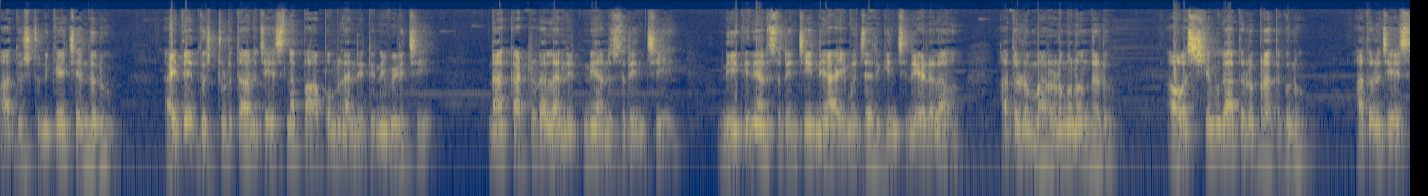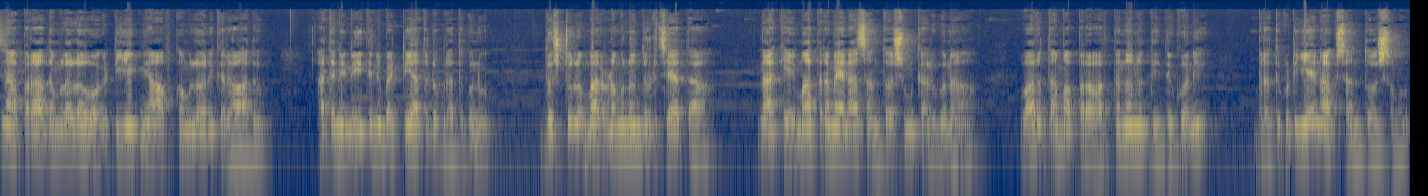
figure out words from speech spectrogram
ఆ దుష్టునికే చెందును. అయితే దుష్టుడు తాను చేసిన పాపములన్నిటినీ విడిచి నా కట్టడలన్నిటినీ అనుసరించి నీతిని అనుసరించి న్యాయము జరిగించిన ఎడల అతడు మరణము నొందడు. అవశ్యముగా అతడు బ్రతుకును. అతడు చేసిన అపరాధములలో ఒకటి జ్ఞాపకంలోనికి రాదు. అతని నీతిని బట్టి అతడు బ్రతుకును. దుష్టులు మరణమునందుడి చేత నాకేమాత్రమైనా సంతోషం కలుగునా? వారు తమ ప్రవర్తనను దిద్దుకొని బ్రతుకుటియే నాకు సంతోషము.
